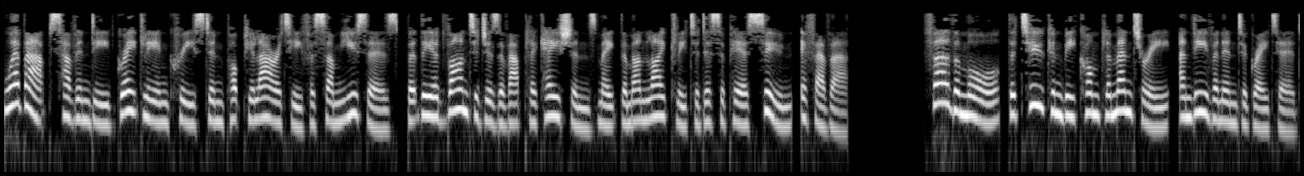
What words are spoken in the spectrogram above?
Web apps have indeed greatly increased in popularity for some users, but the advantages of applications make them unlikely to disappear soon, if ever. Furthermore, the two can be complementary, and even integrated.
